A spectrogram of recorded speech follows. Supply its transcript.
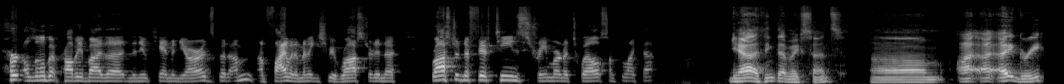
hurt a little bit probably by the, the new Camden yards, but I'm, I'm fine with him. I think he should be rostered in a rostered in a 15, streamer in a 12, something like that. Yeah, I think that makes sense. Um, I, I, I agree.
